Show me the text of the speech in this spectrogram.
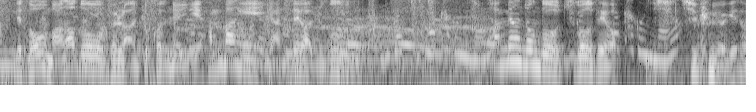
근데 너무 많아도 별로 안 좋거든요 이게 한 방에 이게 안 돼가지고 누가 침략하고 있나요? 한 명 정도 죽어도 돼요 생각하고 있나요? 지금 여기서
